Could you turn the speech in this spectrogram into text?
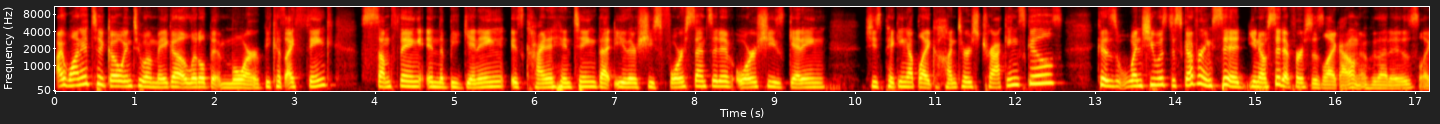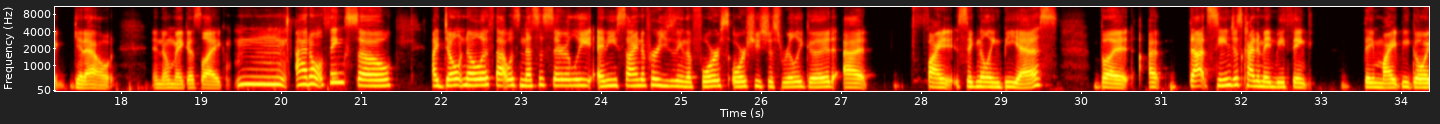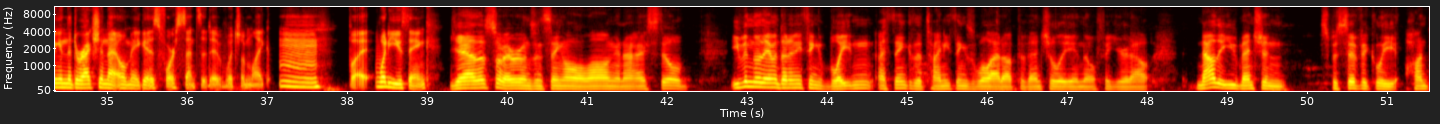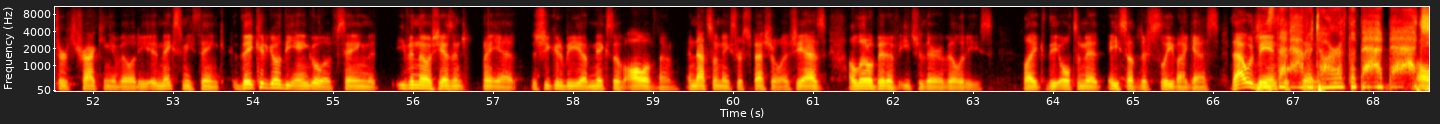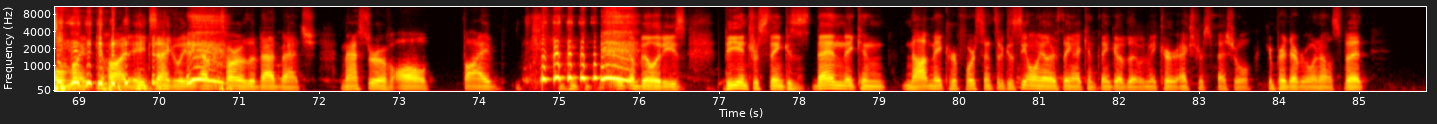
I wanted to go into Omega a little bit more because I think something in the beginning is kind of hinting that either she's force sensitive or she's getting she's picking up like Hunter's tracking skills cuz when she was discovering Sid, you know, Sid at first is like, I don't know who that is, like get out. And Omega's like, mm, I don't think so. I don't know if that was necessarily any sign of her using the force or she's just really good at fi- signaling BS. But I, that scene just kind of made me think they might be going in the direction that Omega is force sensitive, which I'm like, mm, but what do you think? Yeah, that's what everyone's been saying all along, and I still, even though they haven't done anything blatant, I think the tiny things will add up eventually, and they'll figure it out. Now that you mention specifically Hunter's tracking ability, it makes me think they could go the angle of saying that even though she hasn't shown it yet, she could be a mix of all of them, and that's what makes her special. If she has a little bit of each of their abilities, like the ultimate ace up their sleeve, I guess that would be He's the interesting. avatar of the Bad Batch. Oh my god, exactly. The avatar of the Bad Batch, master of all five abilities. Be interesting because then they can not make her force sensitive because it's the only other thing I can think of that would make her extra special compared to everyone else. But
